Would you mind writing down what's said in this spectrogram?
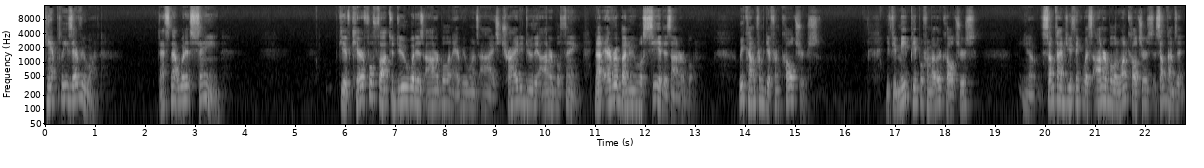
can't please everyone. That's not what it's saying. give careful thought to do what is honorable in everyone's eyes. Try to do the honorable thing. Not everybody will see it as honorable. We come from different cultures. If you meet people from other cultures, you know, sometimes you think what's honorable in one culture is sometimes it,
